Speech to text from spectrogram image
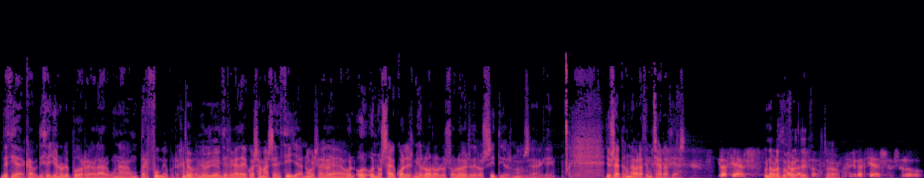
decía, claro, dice, yo no le puedo regalar una, un perfume, por ejemplo. No, dice, fíjate, cosa más sencilla, ¿no? O sea, ya, o, o, no sabe cuál es mi olor o los olores de los sitios, ¿no? O sea que... Josep, un abrazo y muchas gracias. Gracias. Un abrazo un fuerte. Abrazo. Gracias, hasta luego.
